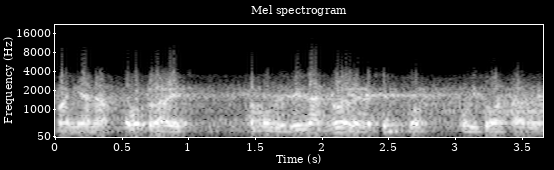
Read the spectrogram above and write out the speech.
Mañana otra vez. Estamos desde las 9, ¿no es? Un poquito más tarde.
